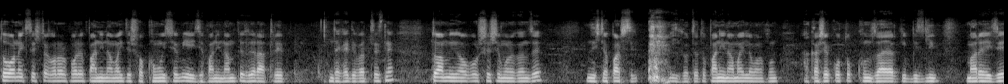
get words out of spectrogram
তো অনেক চেষ্টা করার পরে পানি নামাইতে সক্ষম হয়েছি আমি, এই যে পানি নামতেছে, রাত্রে দেখাইতে পারতেছি না। তো আমি অবশেষে মনে করেন যে জিনিসটা পারছি। ই করতে, তো পানি নামাইলাম এখন, আকাশে কতক্ষণ যায় আর কি বিজলি মারে, এই যে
